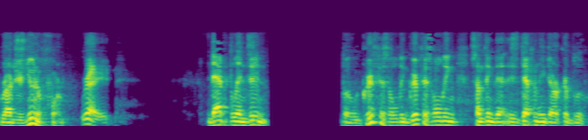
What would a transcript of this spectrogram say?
Roger's uniform. right, That blends in. But what Griff is holding, Griff is holding something that is definitely darker blue.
